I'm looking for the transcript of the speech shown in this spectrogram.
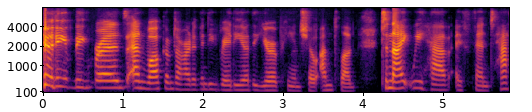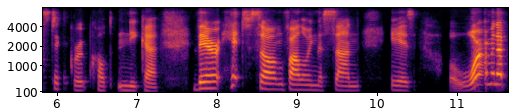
Good evening, friends, and welcome to Heart of Indie Radio, the European show Unplugged. Tonight we have a fantastic group called Neeka. Their hit song, Following the Sun, is warming up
